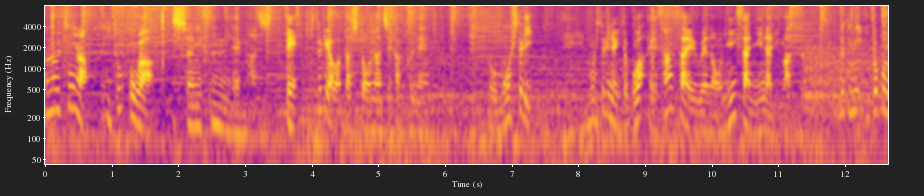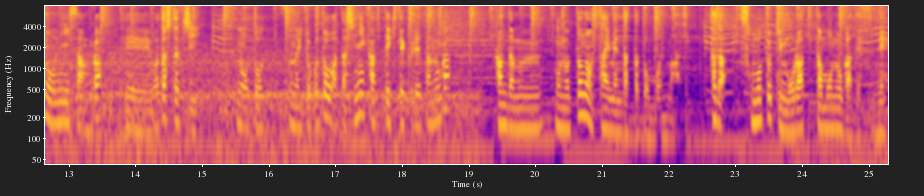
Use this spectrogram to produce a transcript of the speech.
そのうちにはいとこが一緒に住んでましてして1人は私と同じ学年もう1人もう一人のいとこはえ3歳上のお兄さんになります。時にいとこのお兄さんが、えー、私たちその弟そのいとこと私に買ってきてくれたのがガンダムものとの対面だったと思います。ただその時もらったものがですね、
